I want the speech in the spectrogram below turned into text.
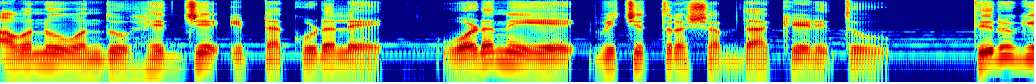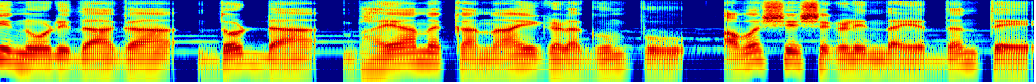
ಅವನು ಒಂದು ಹೆಜ್ಜೆ ಇಟ್ಟ ಕೂಡಲೇ ಒಡನೆಯೇ ವಿಚಿತ್ರ ಶಬ್ದ ಕೇಳಿತು. ತಿರುಗಿ ನೋಡಿದಾಗ ದೊಡ್ಡ, ಭಯಾನಕ ನಾಯಿಗಳ ಗುಂಪು ಅವಶೇಷಗಳಿಂದ ಎದ್ದಂತೆ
